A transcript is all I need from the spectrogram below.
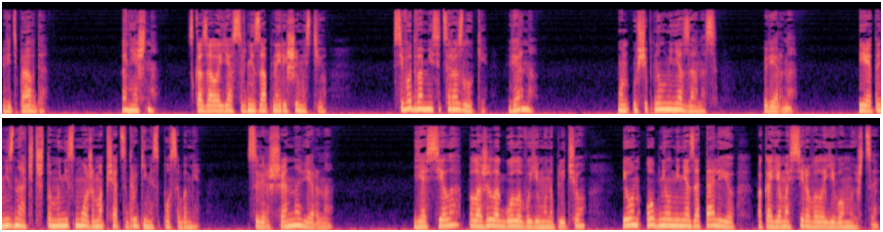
«Ведь правда?» «Конечно», — сказала я с внезапной решимостью — всего два месяца разлуки, верно?» Он ущипнул меня за нос. «Верно. И это не значит, что мы не сможем общаться другими способами». «Совершенно верно». Я села, положила голову ему на плечо, и он обнял меня за талию, пока я массировала его мышцы.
